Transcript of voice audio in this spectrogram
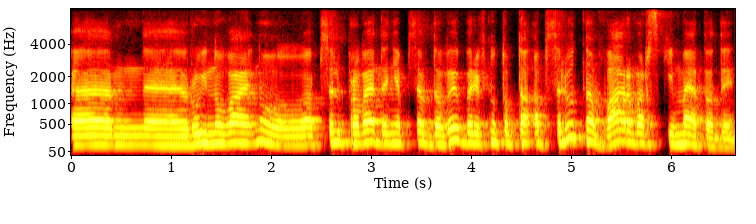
е, е, руйнування, ну абсолютно проведення псевдовиборів. Ну тобто абсолютно варварські методи.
